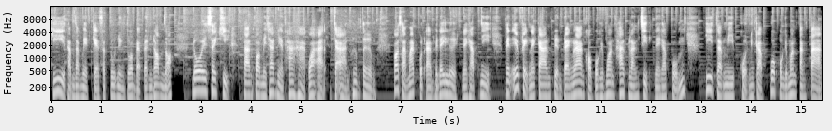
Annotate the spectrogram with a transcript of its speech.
ที่ทำดาเมจแก่ศัตรูหนึ่งตัวแบบแรนดอมเนาะโดย Psychic Transformation เนี่ยถ้าหากว่าอาจจะอ่านเพิ่มเติม ก็สามารถกดอ่านไปได้เลยนะครับนี่เป็นเอฟเฟกต์ในการเปลี่ยนแปลงร่างของโปเกมอนธาตุพลังจิตนะครับผม ที่จะมีผลกับพวกโปเกมอนต่าง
